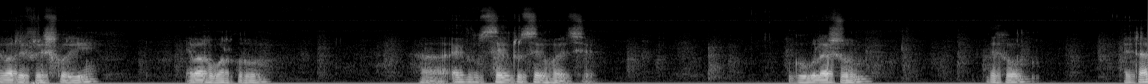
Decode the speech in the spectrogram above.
এবার রিফ্রেশ করি। এবার হোবার করুন। হ্যাঁ একদম সেম টু সেম হয়েছে। গুগল আসুন। দেখুন, এটা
